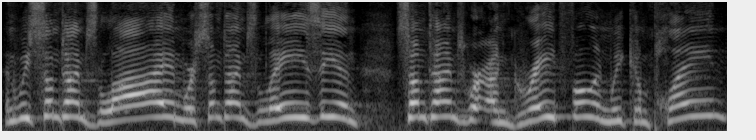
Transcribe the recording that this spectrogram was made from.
And we sometimes lie and we're sometimes lazy and sometimes we're ungrateful and we complain.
